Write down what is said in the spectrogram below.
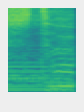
start.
